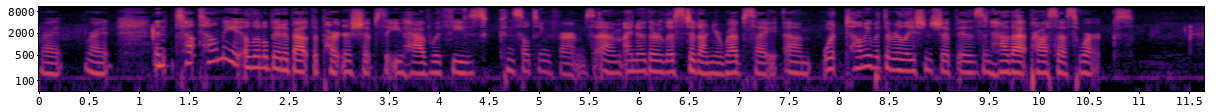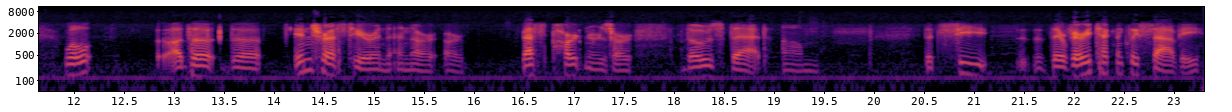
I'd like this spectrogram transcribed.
Right, right. And tell tell me a little bit about the partnerships that you have with these consulting firms. Um, I know they're listed on your website. Um, what? Tell me what the relationship is and how that process works. Well, uh, the the interest here and, and our, our best partners are those that um, that see they're very technically savvy.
